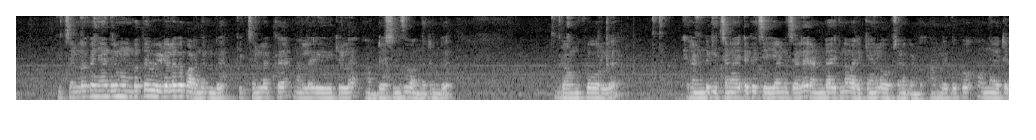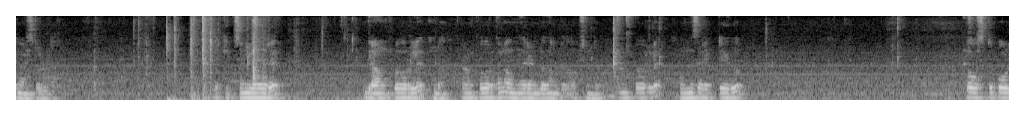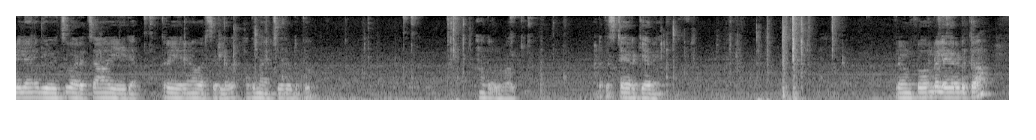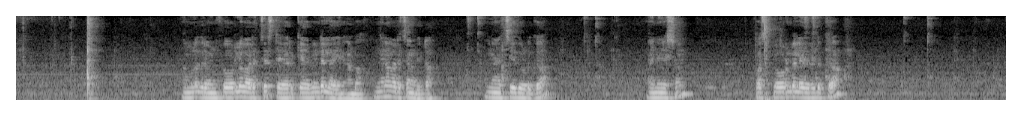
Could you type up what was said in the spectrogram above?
കിച്ചണിലൊക്കെ ഞാൻ ഇതിന് മുമ്പത്തെ വീഡിയോയിലൊക്കെ പറഞ്ഞിട്ടുണ്ട്. കിച്ചണിലൊക്കെ നല്ല രീതിക്കുള്ള അപ്ഡേഷൻസ് വന്നിട്ടുണ്ട്. ഗ്രൗണ്ട് ഫ്ലോറിൽ രണ്ട് കിച്ചണായിട്ടൊക്കെ ചെയ്യുകയാണെന്ന് വെച്ചാൽ രണ്ടായിട്ടിനെ വരയ്ക്കാനുള്ള ഓപ്ഷനൊക്കെ ഉണ്ട്. നമ്മളിതിപ്പോൾ ഒന്നായിട്ട് കാണിച്ചിട്ടുള്ളൂ കേട്ടോ കിച്ചൺ ലെയർ ഗ്രൗണ്ട് ഫ്ലോറിൽ ഉണ്ടോ? ഗ്രൗണ്ട് ഫ്ലോറിൽ തന്നെ ഒന്ന് രണ്ട് എന്നുണ്ട് ഓപ്ഷൻ ഉണ്ട്. ഗ്രൗണ്ട് ഫ്ലോറിൽ ഒന്ന് സെലക്ട് ചെയ്തു. ക്ലോസ്ഡ് പോളി ലൈൻ ഉപയോഗിച്ച് വരച്ച ആ ഏരിയ ഇത്ര ഏരിയയാണ് വരച്ചിട്ടുള്ളത്. അത് മാച്ച് ചെയ്ത് കൊടുത്തു അത് ഒഴിവാക്കി. അടുത്ത സ്റ്റെയർ ക്യാബിൻ ഗ്രൗണ്ട് ഫ്ലോറിന്റെ ലെയർ എടുക്കുക. നമ്മൾ ഗ്രൗണ്ട് ഫ്ലോറിൽ വരച്ച സ്റ്റെയർ ക്യാബിന്റെ ലൈൻ കണ്ടോ? ഇങ്ങനെ വരച്ചാൽ മതി കേട്ടോ മാച്ച് ചെയ്ത് കൊടുക്കുക. അതിനുശേഷം ഫസ്റ്റ് ഫ്ലോറിന്റെ ലെയർ എടുക്കുക.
